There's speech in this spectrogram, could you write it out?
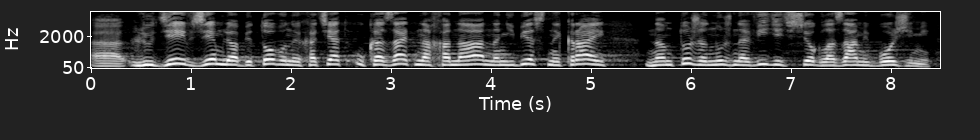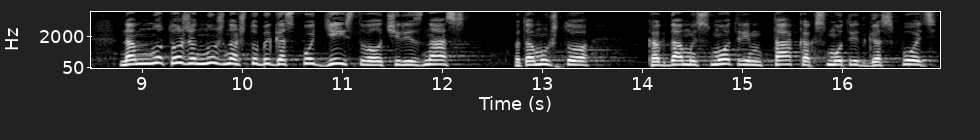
э, людей в землю обетованную, хотят указать на Ханаан, на небесный край, нам тоже нужно видеть все глазами Божьими. Нам тоже нужно, чтобы Господь действовал через нас, потому что когда мы смотрим так, как смотрит Господь,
